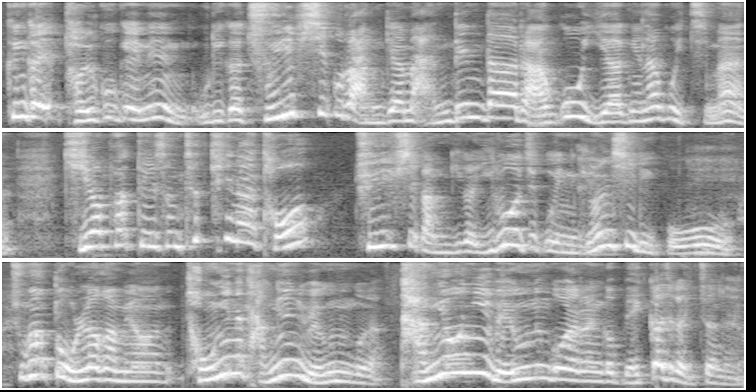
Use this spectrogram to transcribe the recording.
그러니까 결국에는 우리가 주입식으로 암기하면 안 된다라고 이야기는 하고 있지만 기업 파트에선 특히나 더 주입식 암기가 이루어지고 있는 게 현실이고 중학교 올라가면 정의는 당연히 외우는 거야. 당연히 외우는 거야라는 거 몇 가지가 있잖아요.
